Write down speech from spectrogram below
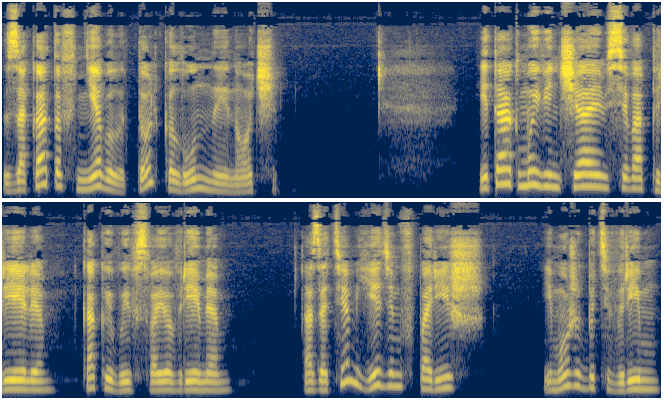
закатов не было, только лунные ночи. Итак, мы венчаемся в апреле, как и вы в свое время, а затем едем в Париж и, может быть, в Рим.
